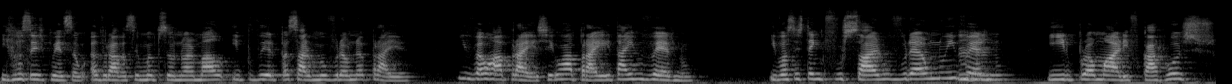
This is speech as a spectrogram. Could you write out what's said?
E vocês pensam, adorava ser uma pessoa normal e poder passar o meu verão na praia. E vão à praia, chegam à praia e está inverno. E vocês têm que forçar o verão no inverno. Uhum. E ir para o mar e ficar roxos.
